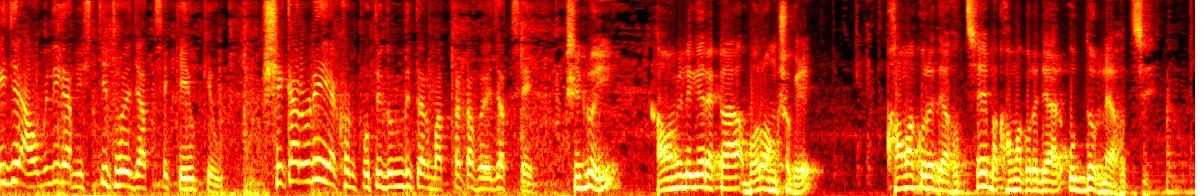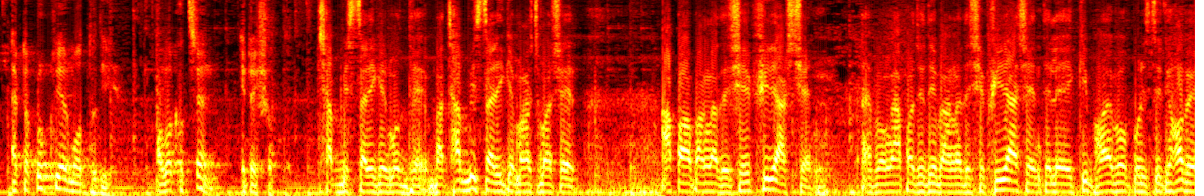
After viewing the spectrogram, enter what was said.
এই যে আওয়ামী লীগ আর নিশ্চিত হয়ে যাচ্ছে কেউ কেউ সে কারণেই এখন প্রতিদ্বন্দ্বিতার মাত্রাটা হয়ে যাচ্ছে। শীঘ্রই আওয়ামী লীগের একটা বড় অংশকে ক্ষমা করে দেওয়া হচ্ছে বা ক্ষমা করে দেওয়ার উদ্যোগ নেওয়া হচ্ছে। একটা প্রক্রিয়ার মধ্য দিয়ে। অবাক হচ্ছেন? এটাই সত্য। ছাব্বিশ তারিখের মধ্যে বা ছাব্বিশ তারিখে মার্চ মাসের আপা বাংলাদেশে ফিরে আসছেন। এবং আপা যদি বাংলাদেশে ফিরে আসেন, তাহলে কি ভয়াবহ পরিস্থিতি হবে?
